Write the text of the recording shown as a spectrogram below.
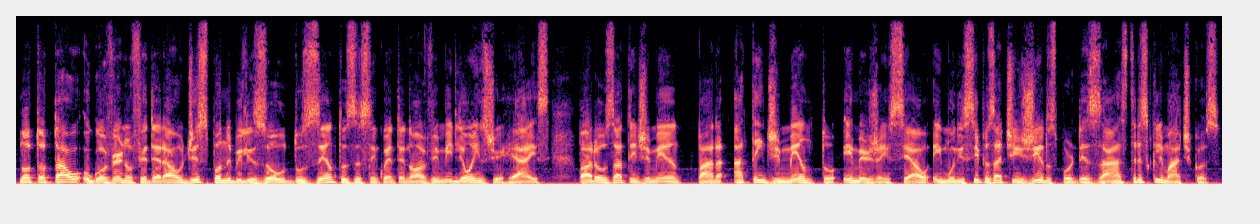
No total, o governo federal disponibilizou 259 milhões de reais para os atendimento para atendimento emergencial em municípios atingidos por desastres climáticos.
